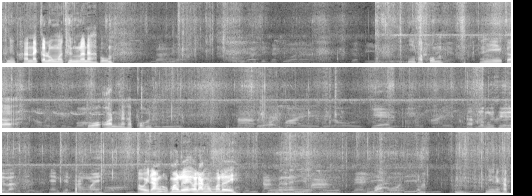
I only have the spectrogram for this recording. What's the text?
ตอนนี้พานัทก็ลงมาถึงแล้วนะครับ ผมนี่ครับผม อันนี้ก็ตัวอ่อนนะครับ ผมถ้าเป็นแม่ไม้ที่เราแย่ไม่ขายทำตัดลงซื้อเดี๋ยวละแอนเพียนทั้งไหมเอาไอ้รังออกมาเลยเอารังออกมาเลย สมจากแม่ดีมาแม่ดีพอดีมานี่นะครับ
